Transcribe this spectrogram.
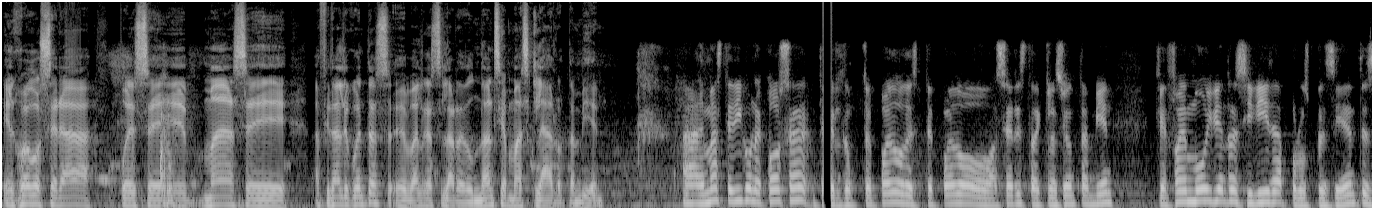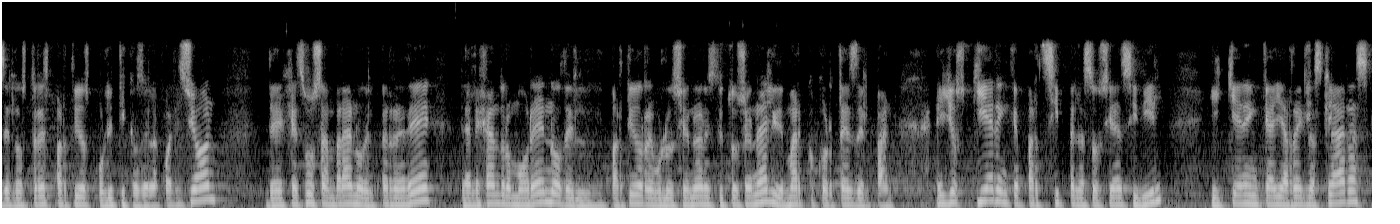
el juego será, pues, eh, más, eh, a final de cuentas, eh, la redundancia, más claro también. Además, te digo una cosa, te, puedo, te puedo hacer esta declaración también, que fue muy bien recibida por los presidentes de los tres partidos políticos de la coalición de Jesús Zambrano del PRD, de Alejandro Moreno del Partido Revolucionario Institucional y de Marco Cortés del PAN. Ellos quieren que participe la sociedad civil y quieren que haya reglas claras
